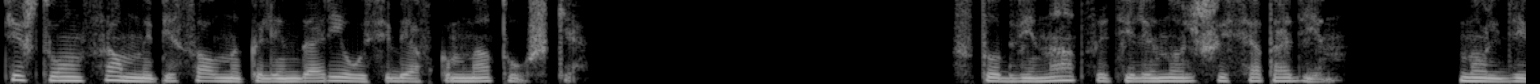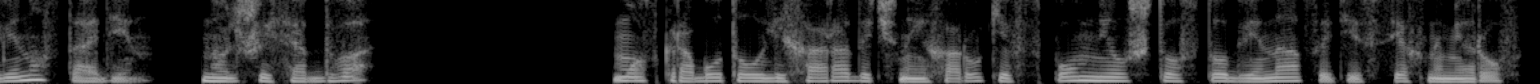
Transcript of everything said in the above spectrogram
Те, что он сам написал на календаре у себя в комнатушке. 112 или 061, 091, 062. Мозг работал лихорадочно, и Харуки вспомнил, что 112 из всех номеров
